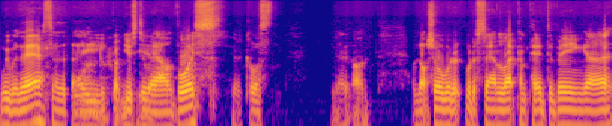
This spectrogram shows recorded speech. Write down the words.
we were there, so that they Wonderful. got used to yeah. our voice. And of course, you know, I'm, I'm not sure what it would have sounded like compared to being uh,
